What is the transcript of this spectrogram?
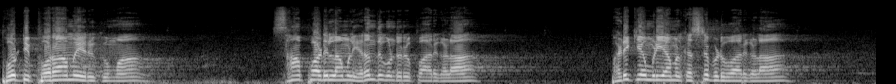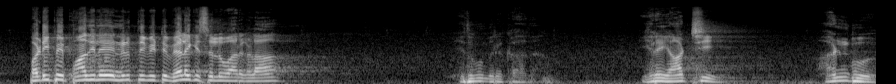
போட்டி பொறாமை இருக்குமா? சாப்பாடு இல்லாமல் இறந்து கொண்டிருப்பார்களா? படிக்க முடியாமல் கஷ்டப்படுவார்களா? படிப்பை பாதியிலே நிறுத்திவிட்டு வேலைக்கு செல்லுவார்களா? எதுவும் இருக்காது. இறை ஆட்சி அன்பு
